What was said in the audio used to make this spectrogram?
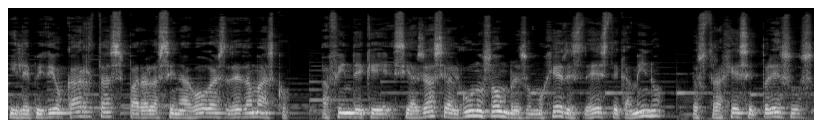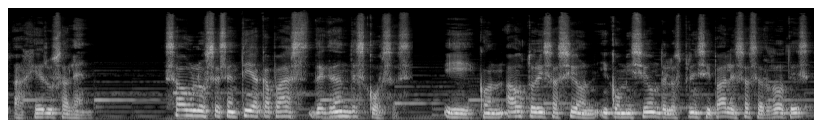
y le pidió cartas para las sinagogas de Damasco, a fin de que si hallase algunos hombres o mujeres de este camino, los trajese presos a Jerusalén. Saulo se sentía capaz de grandes cosas, y con autorización y comisión de los principales sacerdotes,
